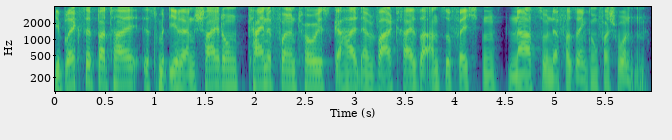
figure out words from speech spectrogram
Die Brexit-Partei ist mit ihrer Entscheidung, keine von den Tories gehaltenen Wahlkreise anzufechten, nahezu in der Versenkung verschwunden.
